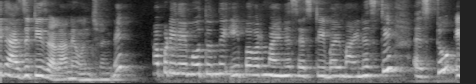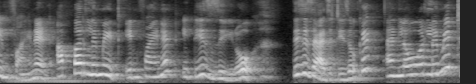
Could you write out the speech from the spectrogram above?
ఇది యాజ్ ఇట్ ఈజ్ అలానే ఉంచండి. అప్పుడు ఇదేమవుతుంది? E power minus s t by minus t s to infinite upper limit infinite it is zero this is as it is okay and lower limit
